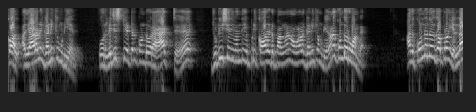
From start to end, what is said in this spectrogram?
கால் அது யாராலும் கணிக்க முடியாது. ஒரு லெஜிஸ்லேட்டர் கொண்டு வர ஆக்ட் ஜுடிஷியரி வந்து எப்படி கால் எடுப்பாங்கன்னு அவங்களால கணிக்க முடியாது. ஆனால் கொண்டு வருவாங்க. அது கொண்டு வந்ததுக்கப்புறம் எல்லா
